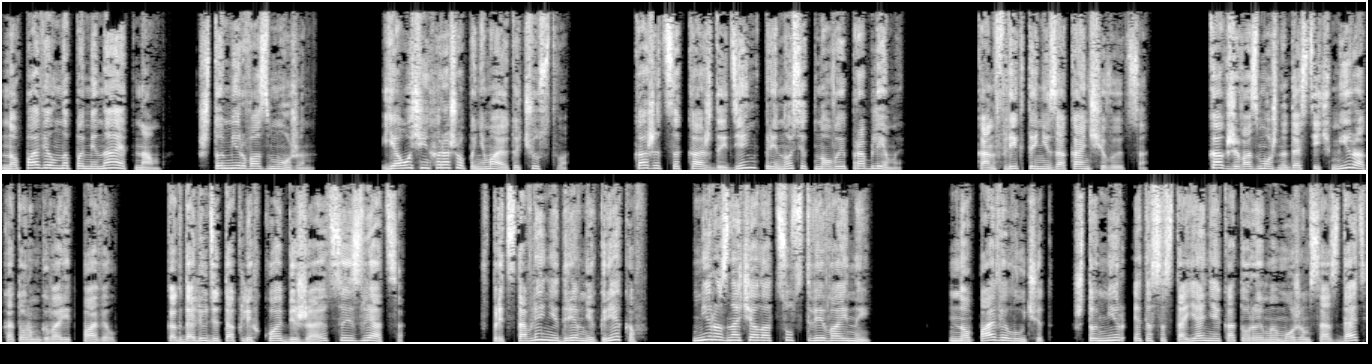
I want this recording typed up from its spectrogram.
Но Павел напоминает нам, что мир возможен. Я очень хорошо понимаю это чувство. Кажется, каждый день приносит новые проблемы. Конфликты не заканчиваются. Как же возможно достичь мира, о котором говорит Павел, когда люди так легко обижаются и злятся? В представлении древних греков мир означал отсутствие войны. Но Павел учит, что мир — это состояние, которое мы можем создать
